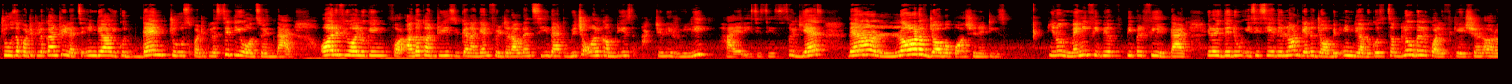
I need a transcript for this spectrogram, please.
choose a particular country let's say india you could then choose particular city also in that. Or if you are looking for other countries you can again filter out and see that which all companies actually really hire ACCs. So yes, there are a lot of job opportunities. You know many people feel that you know if they do ACCA they'll not get a job in India because it's a global qualification or a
